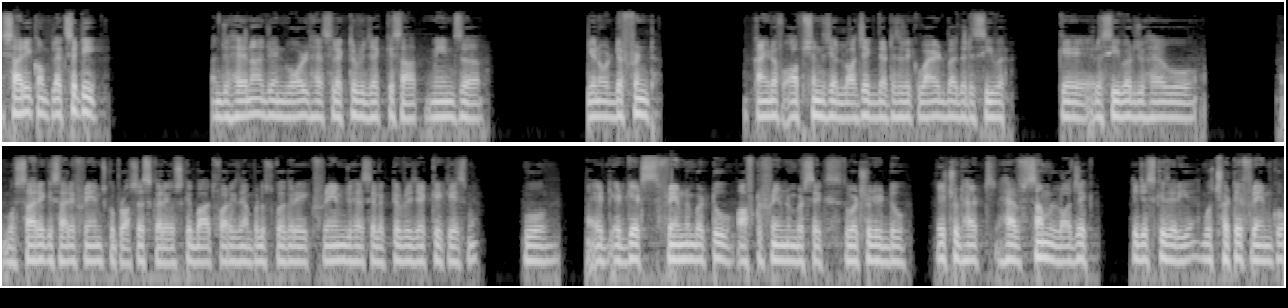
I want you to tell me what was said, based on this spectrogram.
ساری کمپلیکسٹی جو ہے نا جو انوالوڈ ہے سلیکٹو ریجیکٹ کے ساتھ means you know different kind of option یا logic that is required by the receiver کہ ریسیور جو ہے وہ وہ سارے کے سارے فریمس کو پروسیس کرے، اس کے بعد فار ایگزامپل اس کو اگر ایک فریم جو ہے سلیکٹو ریجیکٹ کے کیس میں، وہ it gets frame number two after frame number six what should it do it should have some logic کہ جس کے ذریعے وہ چھٹے فریم کو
